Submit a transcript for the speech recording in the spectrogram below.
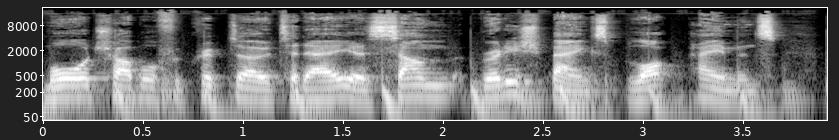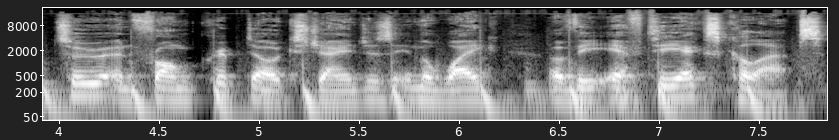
More trouble for crypto today as some British banks block payments to and from crypto exchanges in the wake of the FTX collapse.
